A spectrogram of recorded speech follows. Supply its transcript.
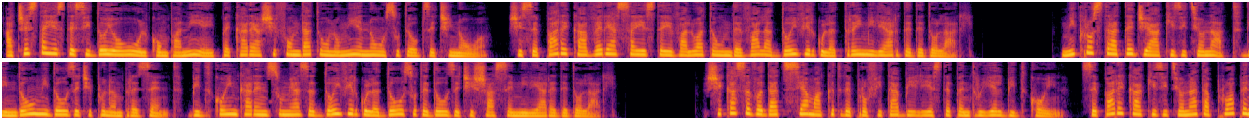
Acesta este C2OU-ul companiei pe care a și fondat-o în 1989 și se pare că averea sa este evaluată undeva la 2,3 miliarde de dolari. MicroStrategy a achiziționat din 2020 până în prezent Bitcoin care însumează 2,226 miliarde de dolari. Și ca să vă dați seama cât de profitabil este pentru el Bitcoin, se pare că a achiziționat aproape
